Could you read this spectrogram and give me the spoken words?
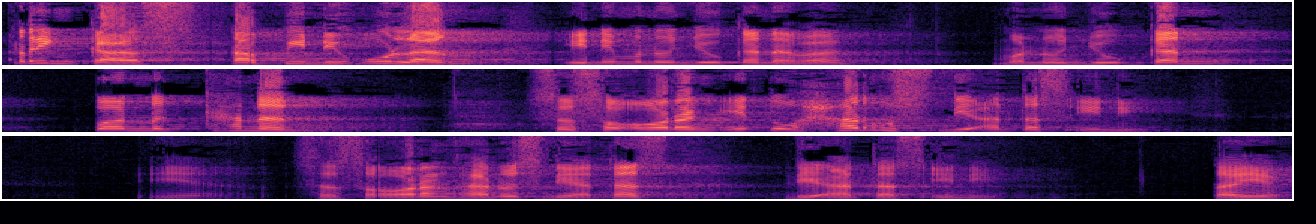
ringkas tapi diulang, ini menunjukkan apa? Menunjukkan penekanan seseorang itu harus di atas ini. Iya, seseorang harus di atas di atas ini. Tayyib.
